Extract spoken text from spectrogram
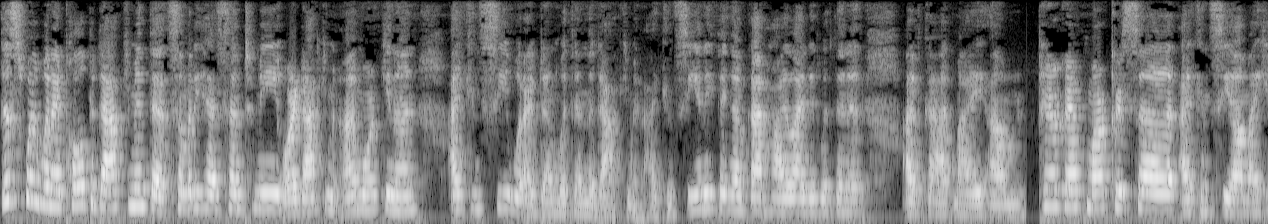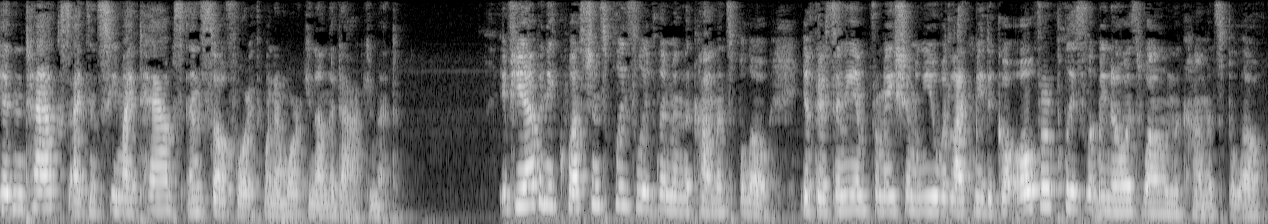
This way, when I pull up a document that somebody has sent to me or a document I'm working on, I can see what I've done within the document. I can see anything I've got highlighted within it. I've got my um, paragraph marker set. I can see all my hidden text. I can see my tabs and so forth when I'm working on the document. If you have any questions, please leave them in the comments below. If there's any information you would like me to go over, please let me know as well in the comments below.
